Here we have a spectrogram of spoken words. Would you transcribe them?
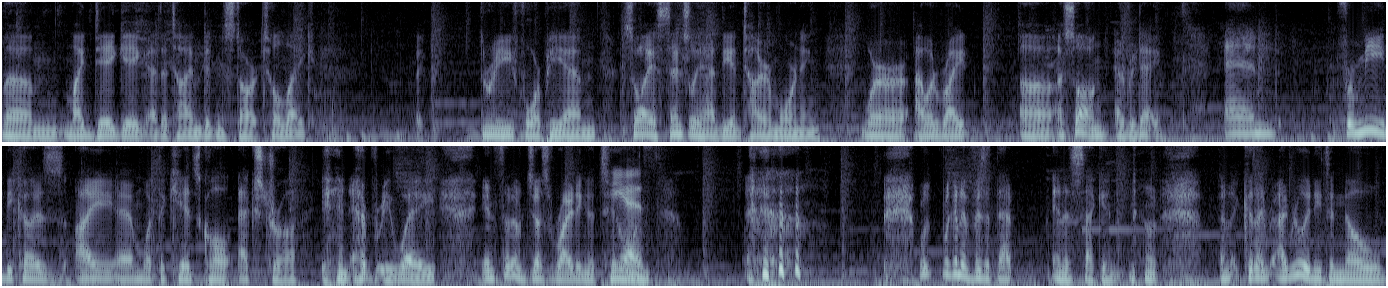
Um, my day gig at the time didn't start till like like three four p.m. So I essentially had the entire morning where I would write uh, a song every day, and for me, because I am what the kids call extra in every way, instead of just writing a tune, He is. we're, we're going to visit that in a second. Because I, I really need to know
